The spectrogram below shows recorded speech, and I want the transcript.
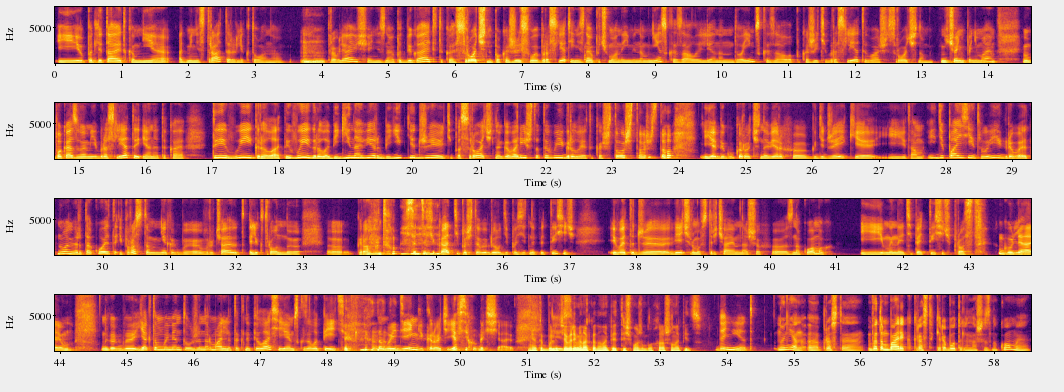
И подлетает ко мне администратор или кто она, Мгм. управляющая, не знаю, подбегает и такая, срочно покажи свой браслет. Я не знаю, почему она именно мне сказала, или она на двоим сказала, покажите браслеты ваши срочно. Мы ничего не понимаем. И мы показываем ей браслеты, и она такая, ты выиграла, ты выиграла, беги наверх, беги к диджею, типа, срочно, говори, что ты выиграла. Я такая, что, что, что? И я бегу, короче, наверх э, к диджейке, и там, и депозит выигрывает, номер такой-то, и просто мне как бы вручают электронную э, грамоту, сертификат, типа, что я выиграла депозит на 5000, и в этот же вечер мы встречаем наших э, знакомых, и мы на эти пять тысяч просто гуляем. Ну, как бы, я к тому моменту уже нормально так напилась, и я им сказала, пейте на мои деньги, короче, я всех угощаю. Это были И те всё. времена, когда на 5000 можно было хорошо напиться. Да нет, Ну не, ну, э, просто в этом баре как раз-таки работали наши знакомые,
